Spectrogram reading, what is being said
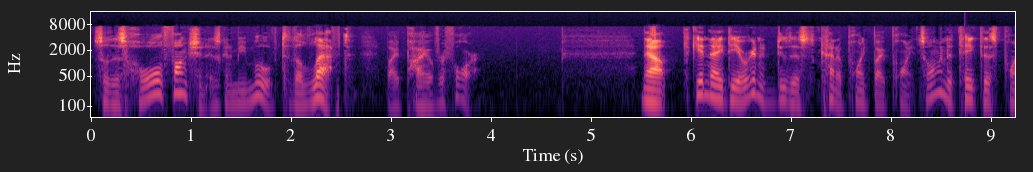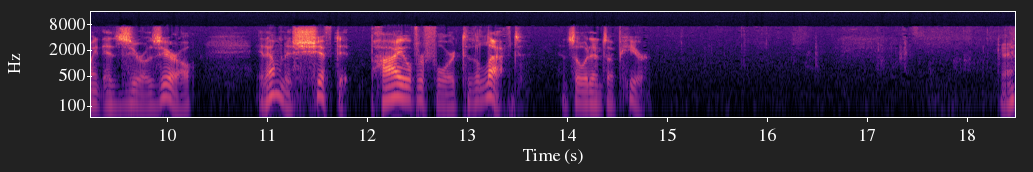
So this whole function is going to be moved to the left by pi over 4. Now, to get an idea, we're going to do this kind of point by point. So I'm going to take this point at 0, 0, and I'm going to shift it pi over 4 to the left. And so it ends up here. Okay.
